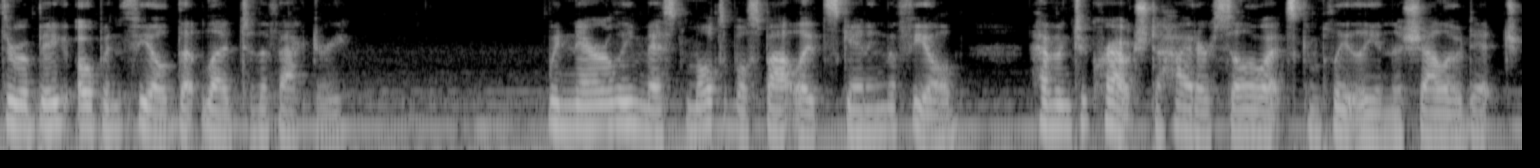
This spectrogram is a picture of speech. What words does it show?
through a big open field that led to the factory. We narrowly missed multiple spotlights scanning the field, having to crouch to hide our silhouettes completely in the shallow ditch.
